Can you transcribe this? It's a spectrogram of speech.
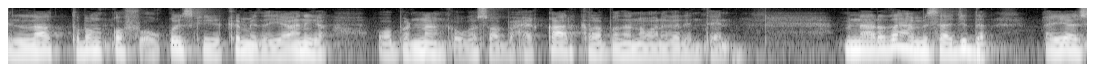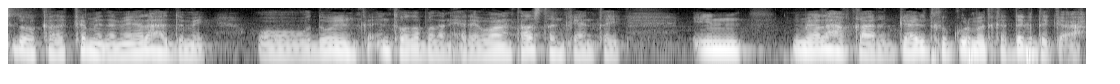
ilaa toban qof oo qoyskayga ka mid iyo aniga oo banaanka uga soo baxay. Qaar kala badanna waa naga dhinteen. Minaaradaha masaajida ayaa sidoo kale ka mid a meelaha dumay oo waddooyinka intooda badan xiray waana taastan keentay in meelaha qaar gaadiidka gurmadka deg dega ah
